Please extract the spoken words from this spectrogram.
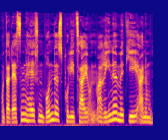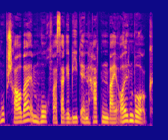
Unterdessen helfen Bundespolizei und Marine mit je einem Hubschrauber im Hochwassergebiet in Hatten bei Oldenburg.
